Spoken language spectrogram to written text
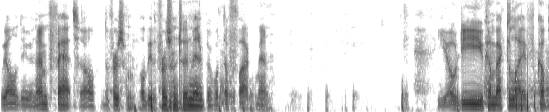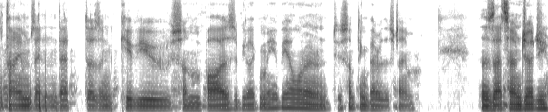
we all do, and I'm fat, so I'll, the first one, I'll be the first one to admit it. But what the fuck, man? You OD, you come back to life a couple times, and that doesn't give you some pause to be like, maybe I want to do something better this time. Does that sound judgy?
